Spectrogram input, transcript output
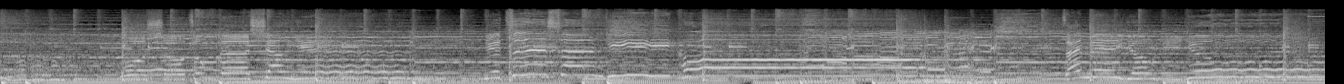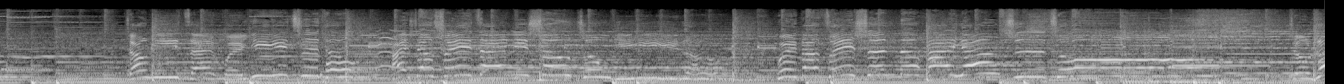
么。我手中的香烟也只在回一次头，爱像水在你手中遗漏，回到最深的海洋之中。就让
